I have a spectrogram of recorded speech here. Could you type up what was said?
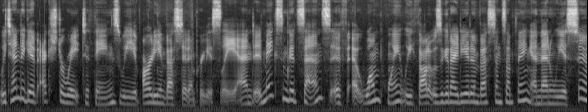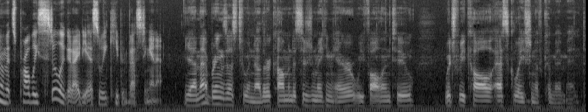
We tend to give extra weight to things we've already invested in previously, and it makes some good sense if at one point we thought it was a good idea to invest in something, and then we assume it's probably still a good idea, so we keep investing in it. Yeah, and that brings us to another common decision making error we fall into, which we call escalation of commitment.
